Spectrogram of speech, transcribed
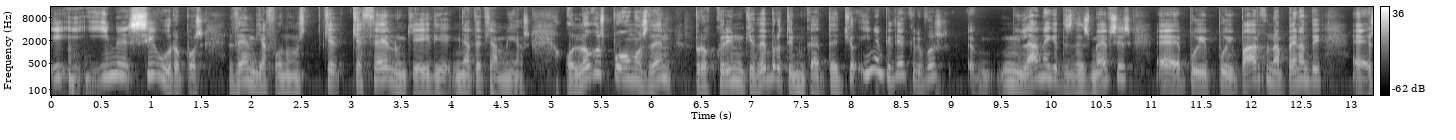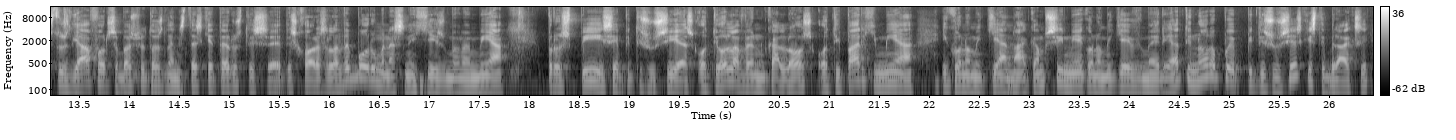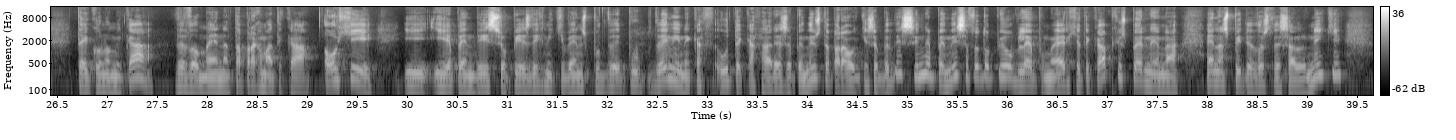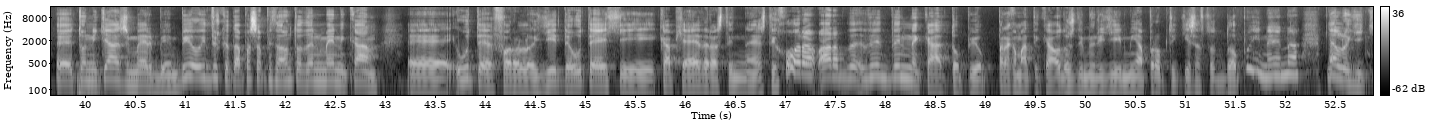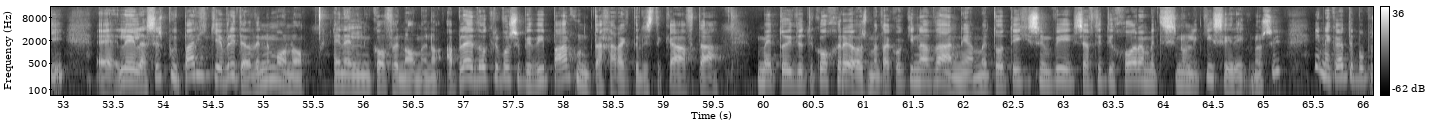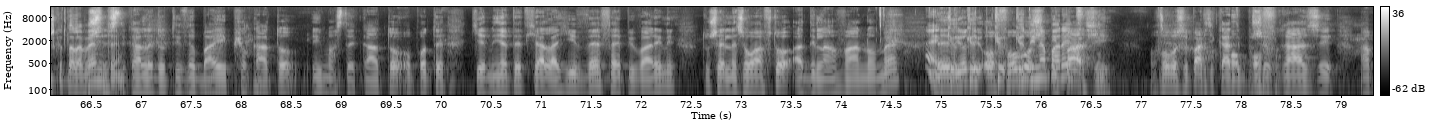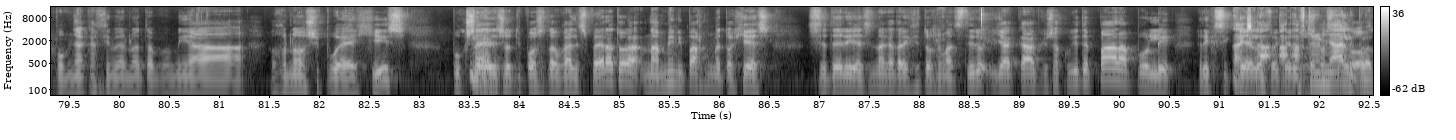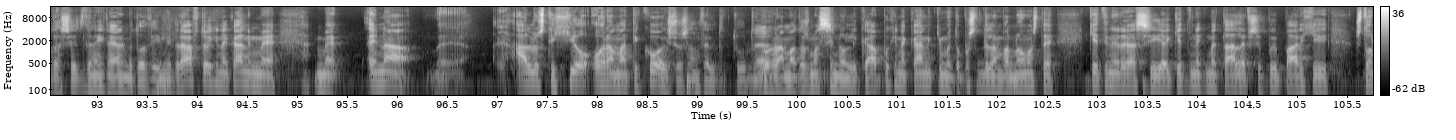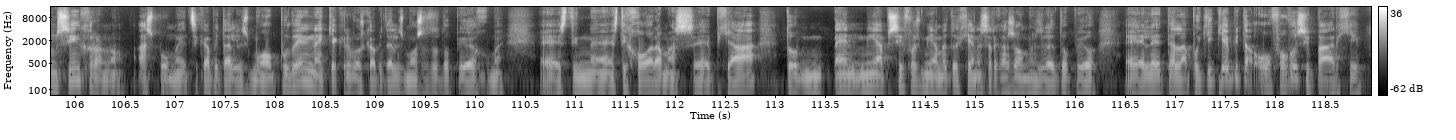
Είναι σίγουρο πως δεν διαφωνούν και, και θέλουν και ήδη μια τέτοια μείωση. Ο λόγος που όμως δεν προκρίνουν και δεν προτείνουν κάτι τέτοιο είναι επειδή ακριβώς ε, μιλάνε για τις δεσμεύσεις ε, που, που υπάρχουν απέναντι ε, στους διάφορους, εν πάση περιπτώσει, δανειστές και εταίρους της χώρας. Αλλά δεν μπορούμε να συνεχίζουμε με μια προσποίηση επί της ουσίας ότι όλα βαίνουν καλώς, ότι υπάρχει μια οικονομική ανάκαμψη, μια οικονομική ευημερία, την ώρα που επί της ουσίας και στην πράξη τα οικονομικά δεδομένα, τα πραγματικά, όχι οι, οι επενδύσεις οι οποίες δείχνει η κυβέρνηση που, που δεν είναι ούτε καθαρές επενδύσεις ούτε παραγωγικές επενδύσεις, είναι επενδύσεις αυτό το οποίο βλέπουμε. Έρχεται κάποιος, παίρνει ένα, ένα σπίτι εδώ στη Θεσσαλονίκη, ε, το νοικιάζει με Airbnb, ο ίδιος κατά πάσα πιθανότητα δεν μένει καν ε, ούτε φορολογείται, ούτε έχει κάποια έδρα στην, ε, στη χώρα. Άρα δεν, δεν είναι κάτι το οποίο πραγματικά όντως δημιουργεί μια προοπτική σε αυτόν τον τόπο. Είναι ένα, μια λογική ε, λέει που υπάρχει και ευρύτερα. Δεν είναι μόνο ένα ελληνικό φαινόμενο. Απλά εδώ ακριβώς επειδή υπάρχουν τα χαρακτηριστικά αυτά με το ιδιωτικό χρέος, με τα κόκκινα δάνεια, με το ότι έχει συμβεί σε αυτή τη χώρα με τη συνολική συρρήκνωση, είναι κάτι που όπως καταλαβαίνετε. Ουσιαστικά λέτε ότι δεν πάει πιο κάτω, είμαστε κάτω, οπότε και μια τέτοια αλλαγή δεν θα επιβαρύνει τους Έλληνες. Εγώ αυτό αντιλαμβάνομαι, ναι, διότι ο φόβος υπάρχει. Ο φόβος υπάρχει κάτι που σε βγάζει από μια καθημερινότητα, από μια γνώση που έχεις, που ξέρεις ναι. ότι πώς θα τα βγάλεις πέρα. Τώρα να μην υπάρχουν μετοχές στις εταιρείες ή να καταργηθεί το χρηματιστήριο, για κάποιους ακούγεται πάρα πολύ ρηξικέλευτο και Αυτό είναι μια άλλη πρόταση. Έτσι, δεν έχει να κάνει με το Δήμητρα. Αυτό έχει να κάνει με, με ένα ε, άλλο στοιχείο οραματικό ίσως αν θέλετε του, ναι. του προγράμματος μας συνολικά που έχει να κάνει και με το πώς αντιλαμβανόμαστε και την εργασία και την εκμετάλλευση που υπάρχει στον σύγχρονο ας πούμε έτσι καπιταλισμό που δεν είναι και ακριβώς καπιταλισμός αυτό το οποίο έχουμε ε, στην, ε, στη χώρα μας ε, πια το μία ψήφος, μία μετοχή ένας εργαζόμενος δηλαδή το οποίο ε, λέτε αλλά από εκεί και έπειτα ο φόβος υπάρχει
